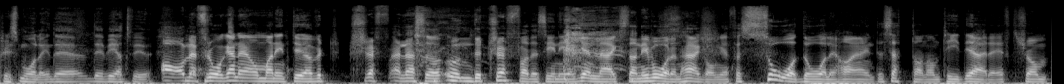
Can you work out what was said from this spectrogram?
Chris Måling, det, det, vet vi ju. Ja men frågan är om man inte överträff, eller alltså underträffade sin egen lägstanivå den här gången. För så dålig har jag inte sett honom tidigare eftersom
